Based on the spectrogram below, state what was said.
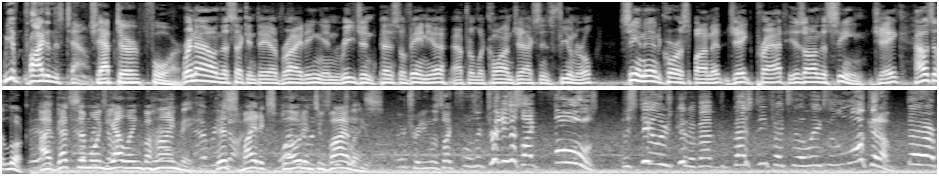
We have pride in this town. Chapter 4. We're now on the second day of rioting in Regent, Pennsylvania, after Laquan Jackson's funeral. CNN correspondent Jake Pratt is on the scene. Jake, how's it look? I've got someone yelling behind me. This might explode into violence. They're treating us like fools. They're treating us like fools. The Steelers could have had the best defense in the league, and look at them. They're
